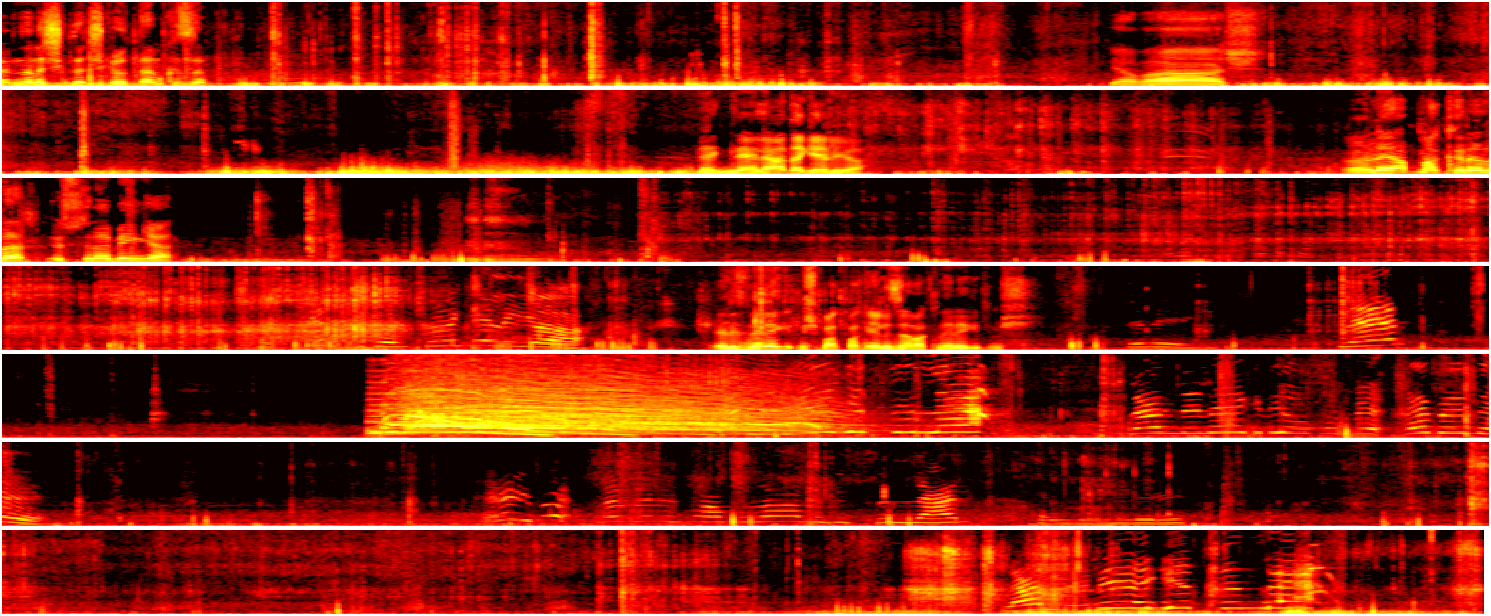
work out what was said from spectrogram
Tekerlerinden ışık da çıkıyordu değil mi kızım? Yavaş. Bekle Ela da geliyor. Öyle yapma kırılır. Üstüne bin gel. Çocuğu geliyor. Eliz nereye gitmiş? Bak bak Eliz'e bak nereye gitmiş. Nereye gidiyor? Lan. Nereye gittin lan? Lan nereye gidiyorsun? Bekle beni. Hey bekle beni. Sabıra mı gittin lan? Allah'ım. Lan nereye gittin lan?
